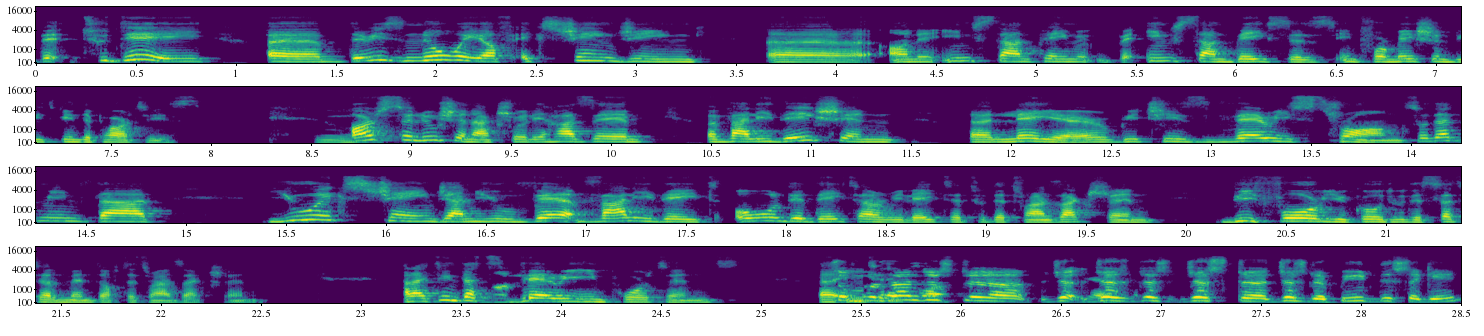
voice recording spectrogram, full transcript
But today um, there is no way of exchanging uh, on an instant payment instant basis information between the parties. Mm, our solution actually has a, a validation uh, layer which is very strong. So that means that you exchange and you va- validate all the data related to the transaction before you go to the settlement of the transaction and i think that's very important uh, so in Marjan, terms of- just uh, ju- Yeah. just just just uh, just repeat this again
